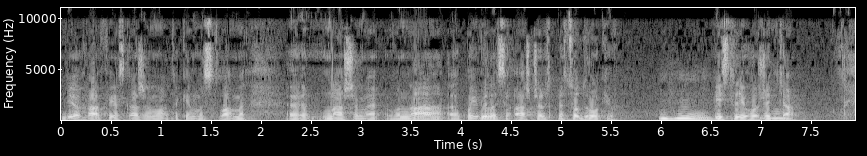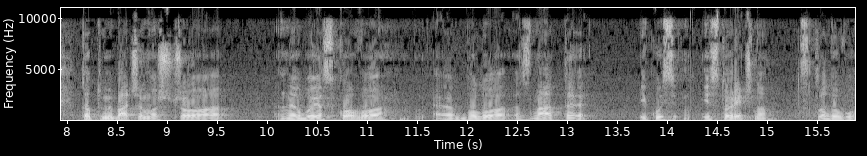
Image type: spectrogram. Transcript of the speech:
біографія, скажімо, такими словами е, нашими, вона появилася аж через 500 років після його життя. Тобто ми бачимо, що не обов'язково було знати якусь історичну складову,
